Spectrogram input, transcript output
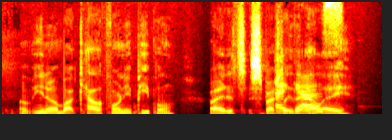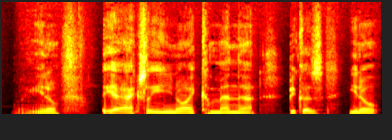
you know about California people, right? It's especially the. LA you know yeah actually you know i commend that because you know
